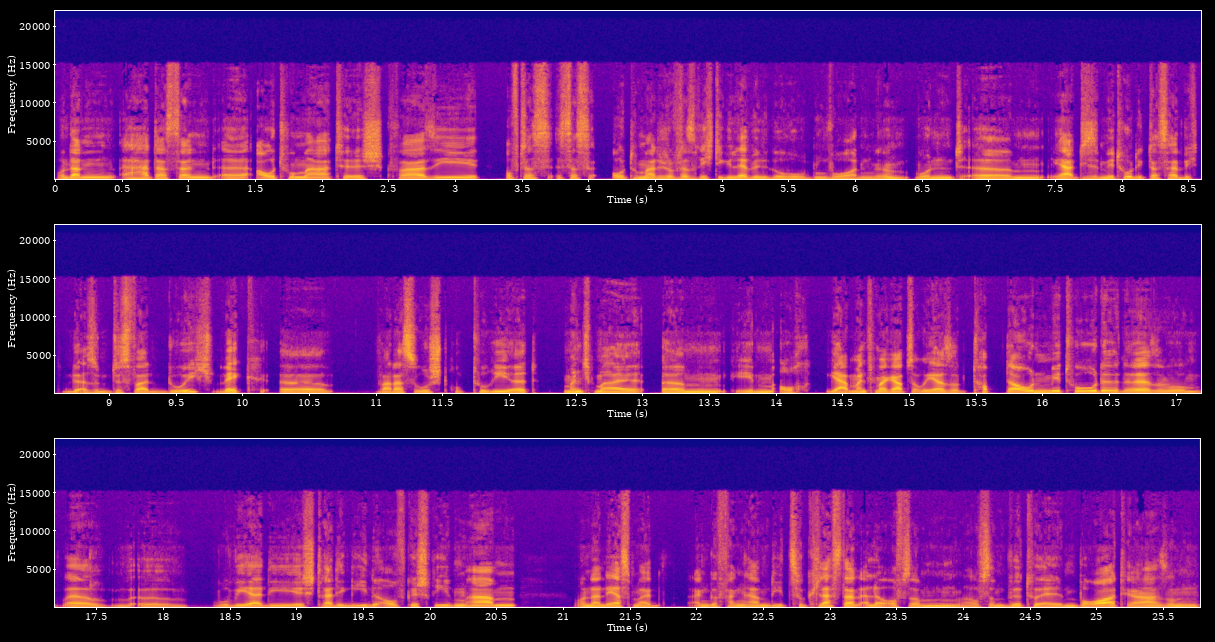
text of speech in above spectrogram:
Und dann hat das dann äh, automatisch quasi auf das, ist das automatisch auf das richtige Level gehoben worden. Ne? Und ähm, ja, diese Methodik, das habe ich, also das war durchweg äh, war das so strukturiert. Manchmal ähm, eben auch, ja, manchmal gab es auch eher so Top-Down-Methode, ne? so, äh, äh, wo wir ja die Strategien aufgeschrieben haben und dann erstmal angefangen haben, die zu clustern, alle auf so einem, auf virtuellen Board, ja, so ein,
